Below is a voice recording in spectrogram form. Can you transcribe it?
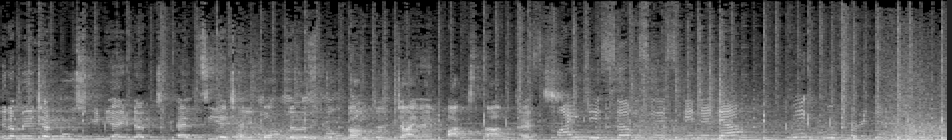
In a major boost, India inducts LCH helicopters to counter China and Pakistan threats. 5G services in India, big move for India.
